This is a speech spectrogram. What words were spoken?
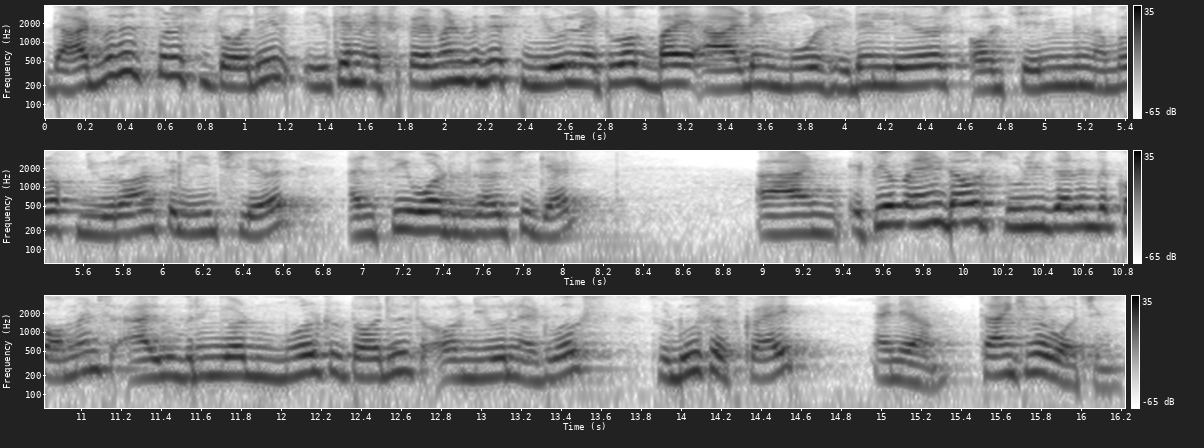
that was it for this tutorial. You can experiment with this neural network by adding more hidden layers or changing the number of neurons in each layer and see what results you get. And if you have any doubts, do leave that in the comments. I'll be bringing out more tutorials on neural networks. So do subscribe and yeah, thank you for watching.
